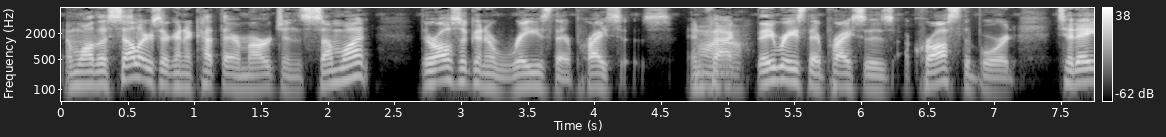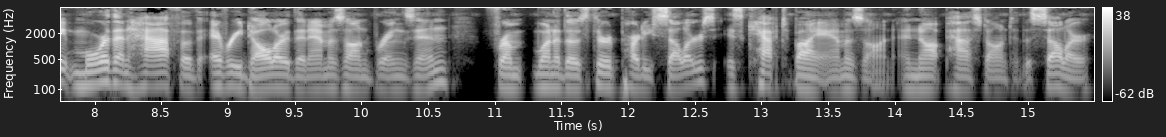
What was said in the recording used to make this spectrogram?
And while the sellers are going to cut their margins somewhat, they're also going to raise their prices. In wow. fact, they raise their prices across the board. Today, more than half of every dollar that Amazon brings in from one of those third party sellers is kept by Amazon and not passed on to the seller.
